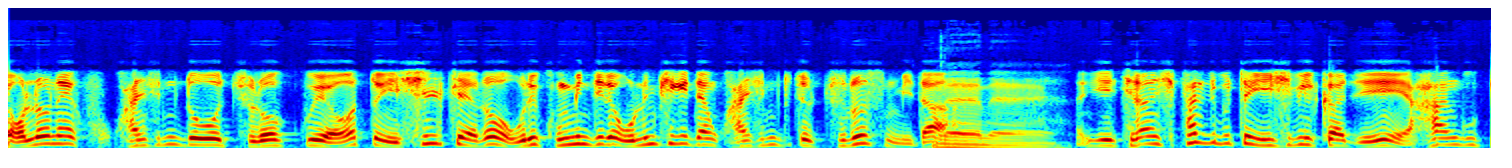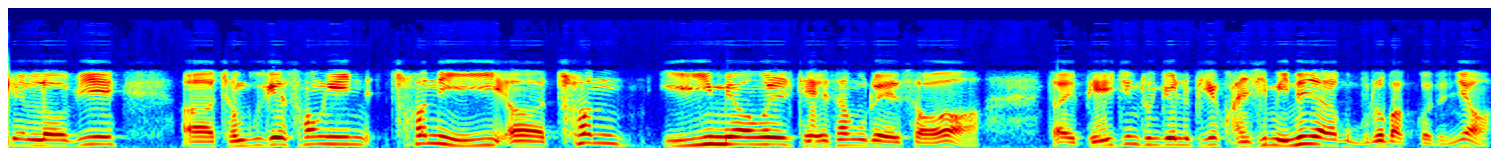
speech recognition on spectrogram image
언론의 관심도 줄었고요. 또이 실제로 우리 국민들의 올림픽에 대한 관심도 좀 줄었습니다. 네네. 이 지난 18일부터 20일까지 한국갤럽이 어, 전국의 성인 1,002, 어, 1,002명을 대상으로 해서 자, 베이징 동계올림픽에 관심이 있느냐라고 물어봤거든요.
